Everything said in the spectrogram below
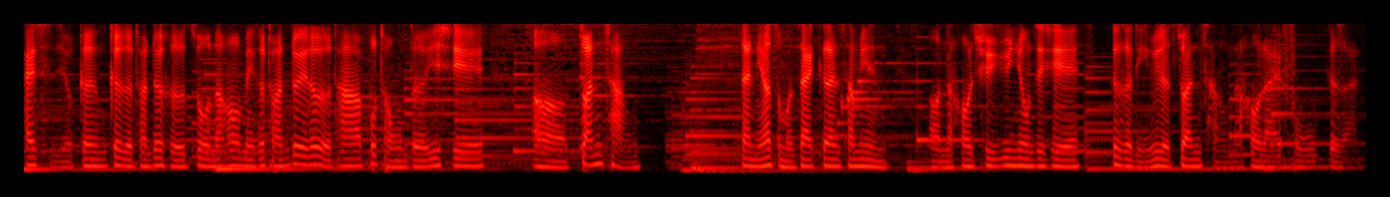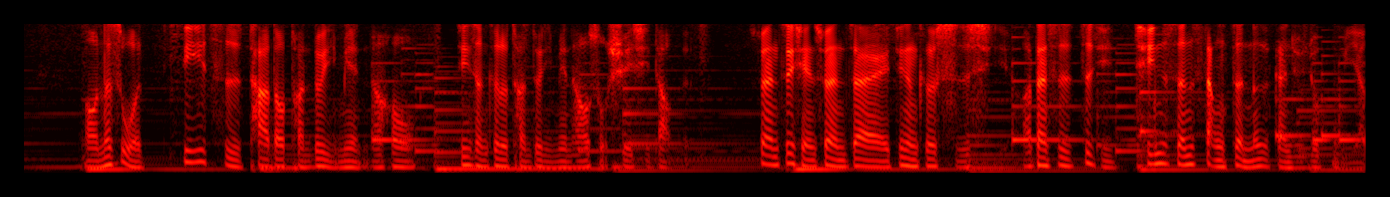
开始有跟各个团队合作，然后每个团队都有他不同的一些呃专长，那你要怎么在个案上面哦，然后去运用这些各个领域的专长，然后来服务个案，哦，那是我第一次踏到团队里面，然后精神科的团队里面，然后所学习到的。虽然之前虽然在精神科实习啊，但是自己亲身上阵那个感觉就不一样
